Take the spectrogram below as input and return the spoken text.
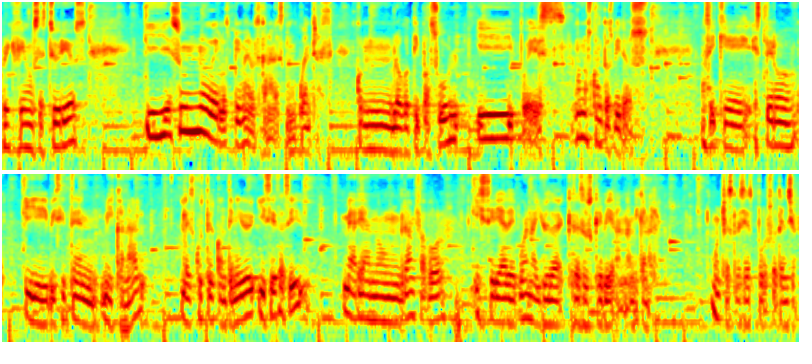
Brick Films Studios. Y es uno de los primeros canales que encuentras, con un logotipo azul y pues unos cuantos videos. Así que espero y visiten mi canal, les guste el contenido y si es así, me harían un gran favor y sería de buena ayuda que se suscribieran a mi canal. Muchas gracias por su atención.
